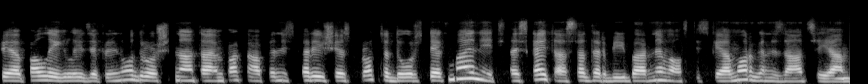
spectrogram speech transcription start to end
pie palīga līdzekļu nodrošinātājiem. Pakāpeniski arī šīs procedūras tiek mainītas, tā skaitā sadarbībā ar nevalstiskajām organizācijām.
